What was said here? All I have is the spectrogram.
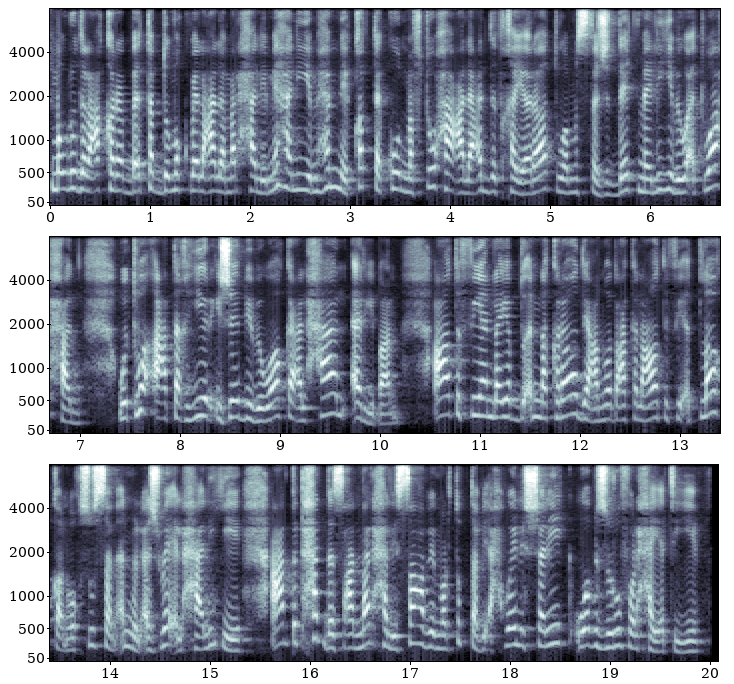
مولود العقرب تبدو مقبل على مرحلة مهنية مهمة قد تكون مفتوحة على عدة خيارات ومستجدات مالية بوقت واحد وتوقع تغيير إيجابي بواقع الحال قريبا. عاطفيا لا يبدو أنك راضي عن وضعك العاطفي إطلاقا وخصوصا أنه الأجواء الحالية عم تتحدث عن مرحلة صعبة مرتبطة بأحوال الشريك وبظروفه الحياتية.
